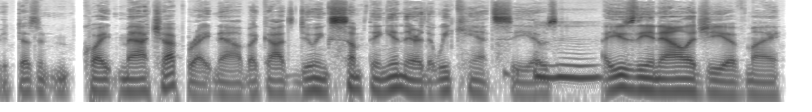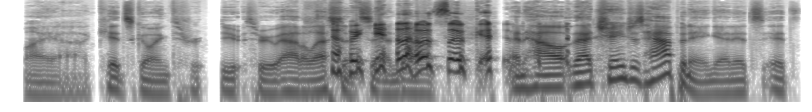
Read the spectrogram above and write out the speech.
it doesn't quite match up right now, but God's doing something in there that we can't see. I was, Mhm. I use the analogy of my my uh, kids going through through, through adolescence Oh, yeah, and that uh, was so good. and how that change is happening and it's it's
